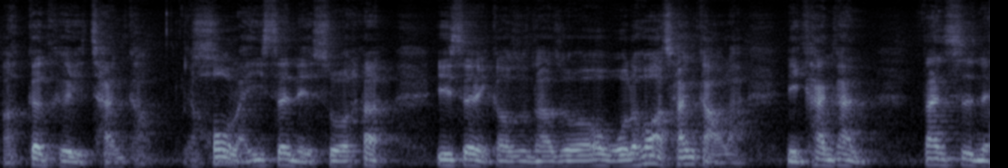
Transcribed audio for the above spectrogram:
啊更可以参考。后来医生也说了，医生也告诉他说，哦，我的话参考了，你看看。但是呢。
